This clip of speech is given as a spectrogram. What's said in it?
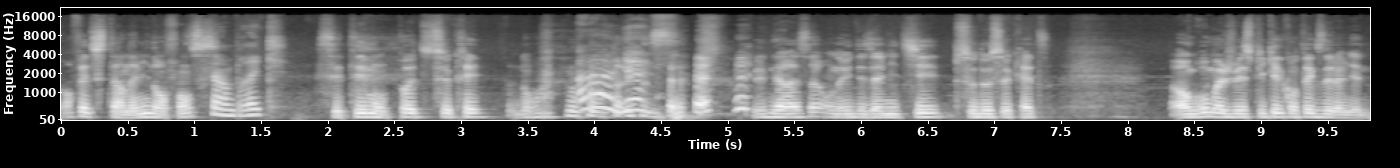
En fait, c'était un ami d'enfance. C'est un break. C'était mon pote secret. Non. Ah, yes venir à ça. On a eu des amitiés pseudo-secrètes. En gros, moi, je vais expliquer le contexte de la mienne.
